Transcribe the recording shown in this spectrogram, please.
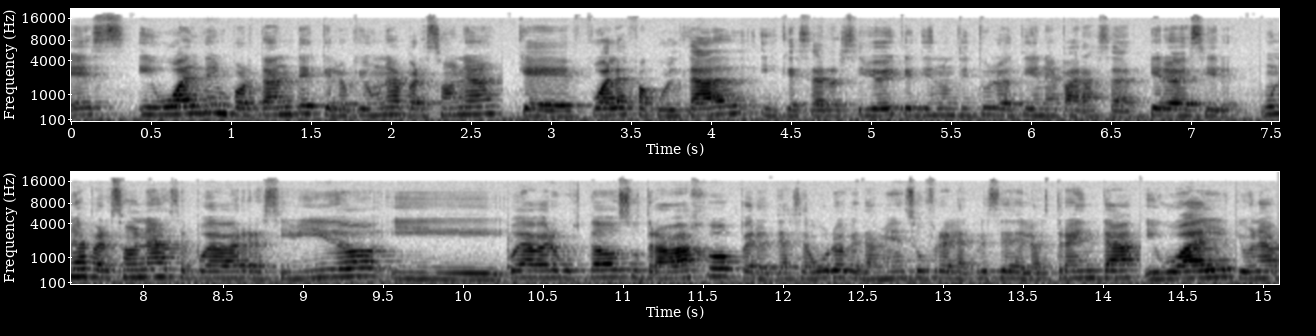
es igual de importante que lo que una persona que fue a la facultad y que se recibió y que tiene un título tiene para hacer. Quiero decir, una persona se puede haber recibido y puede haber gustado su trabajo, pero te aseguro que también sufre la crisis de los 30, igual que una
